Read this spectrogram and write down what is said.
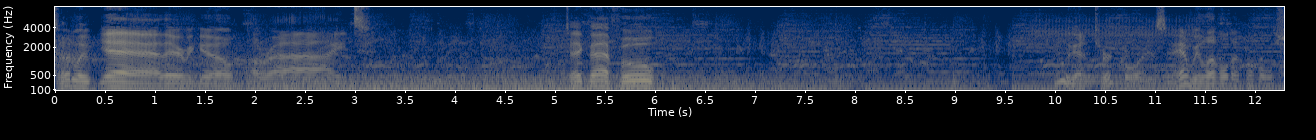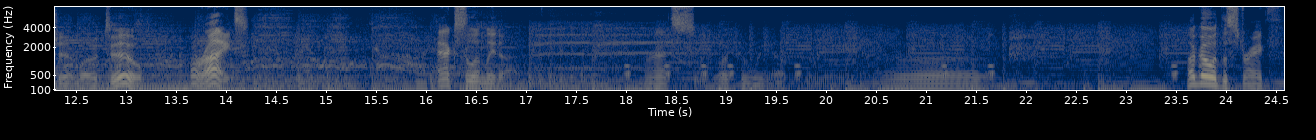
Totally. Yeah, there we go. All right. Take that, fool. Ooh, we got a turquoise, and we leveled up a whole shitload too. All right. Excellently done. Let's see. What can we upgrade? Uh, I'll go with the strength.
